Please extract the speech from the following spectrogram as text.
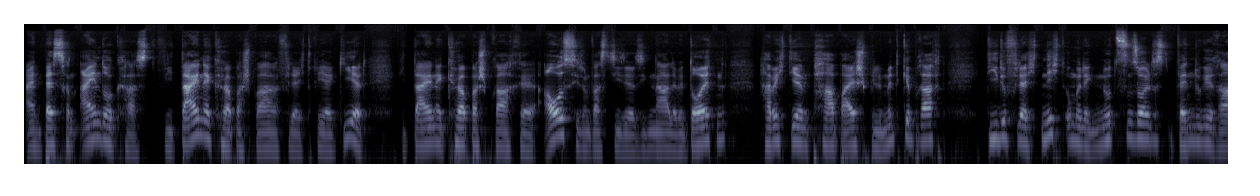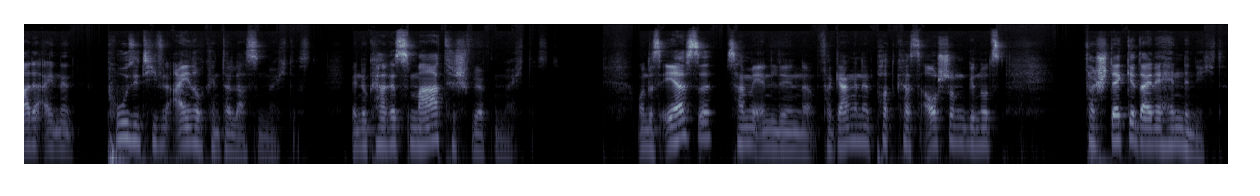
einen besseren Eindruck hast, wie deine Körpersprache vielleicht reagiert, wie deine Körpersprache aussieht und was diese Signale bedeuten, habe ich dir ein paar Beispiele mitgebracht, die du vielleicht nicht unbedingt nutzen solltest, wenn du gerade einen positiven Eindruck hinterlassen möchtest, wenn du charismatisch wirken möchtest. Und das erste, das haben wir in den vergangenen Podcasts auch schon genutzt, verstecke deine Hände nicht.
